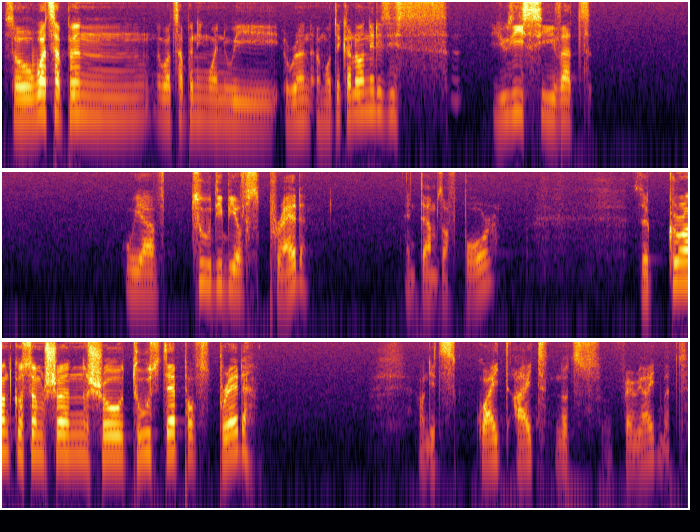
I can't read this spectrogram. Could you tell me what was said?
So what's happen? What's happening when we run a Monte Carlo analysis? You see that we have 2 dB of spread in terms of power. The current consumption show two step of spread, and it's quite high, not very high, but.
